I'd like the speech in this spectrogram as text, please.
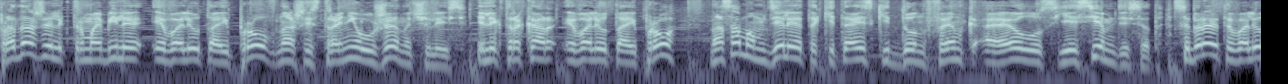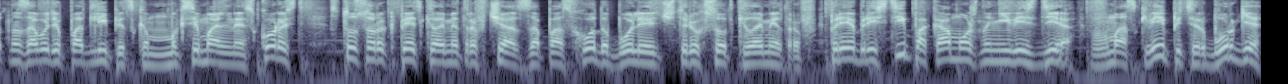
Продажи электромобиля «Эволют iPro» в нашей стране уже начались. Электрокар «Эволют iPro» на самом деле это китайский Dongfeng Aeolus E70. Собирают «Эволют» на заводе под Липецком. Максимальная скорость 145 км в час, запас хода более 400 км. Приобрести пока можно не везде. В Москве, Петербурге,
